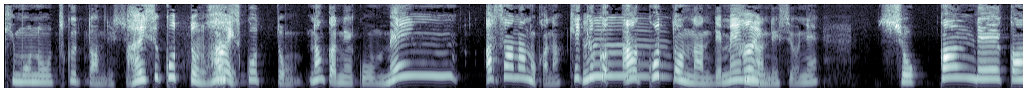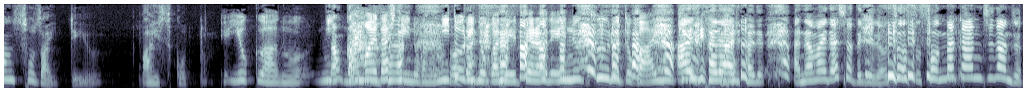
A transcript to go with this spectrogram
着物を作ったんですよ。アイスコットンはい。アイスコットン。なんかねこう綿麻なのかな？結局あコットンなんで綿なんですよね、はい、食感冷感素材っていうアイスコット。ン。よくあの、名前出していいのかな？ニトリとかで言ってられ、N クールとかああいう系ですか？あるある。あ名前出しちゃったけど、そうそう、そんな感じなんです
